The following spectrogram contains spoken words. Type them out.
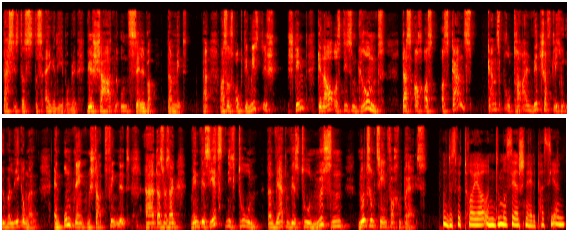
Das ist das, das eigentliche Problem. Wir schaden uns selber damit. Ja, was uns optimistisch stimmt, genau aus diesem Grund, dass auch aus, aus ganz ganz brutalen wirtschaftlichen Überlegungen ein Umdenken stattfindet, äh, dass wir sagen, wenn wir es jetzt nicht tun, dann werden wir es tun müssen, nur zum zehnfachen Preis. Und es wird teuer und muss sehr schnell passieren.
